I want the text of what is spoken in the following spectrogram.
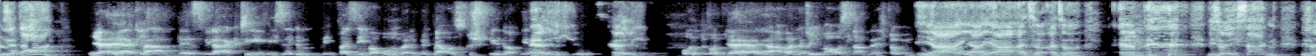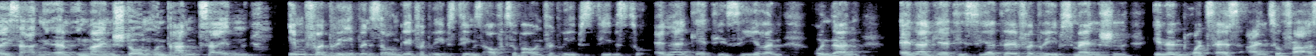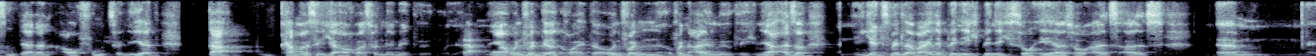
Ist er da? Ja, ja, klar, der ist wieder aktiv. Ich sehe den, ich weiß nicht warum, aber der wird mehr ausgespielt auf jeden Ehrlich? Ehrlich? Und, und ja, ja, ja, aber natürlich im Ausland. Ne? Ich glaub, im ja, ja, ja, also, also ähm, wie soll ich sagen? Wie soll ich sagen? Ähm, in meinen Sturm- und Drangzeiten im Vertrieb, wenn es darum geht, Vertriebsteams aufzubauen, Vertriebsteams zu energetisieren und dann energetisierte Vertriebsmenschen in einen Prozess einzuphasen, der dann auch funktioniert. Da kann man sicher auch was von mir mitnehmen. Ja. ja, und von Dirk Kräuter und von, von allen möglichen. Ja, also jetzt mittlerweile bin ich, bin ich so eher so als, als ähm,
